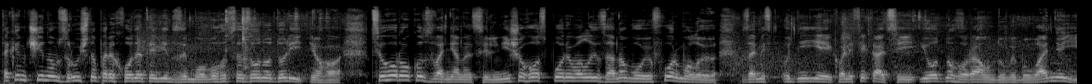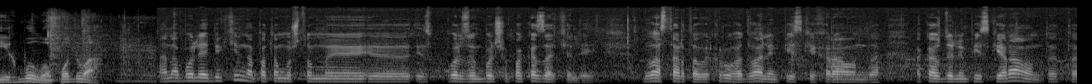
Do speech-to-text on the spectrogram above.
Таким чином зручно переходити від зимового сезону до літнього. Цього року звання найсильнішого оспорювали за новою формулою. Замість однієї кваліфікації і одного раунду вибування їх було по два. Она более объективна, потому что мы э, используем больше показателей. Два стартовых круга, два олимпийских раунда. А каждый олимпийский раунд – это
